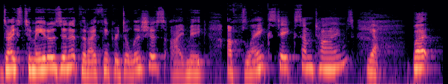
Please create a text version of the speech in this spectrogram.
diced tomatoes in it that I think are delicious. I make a flank steak sometimes. Yeah. But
